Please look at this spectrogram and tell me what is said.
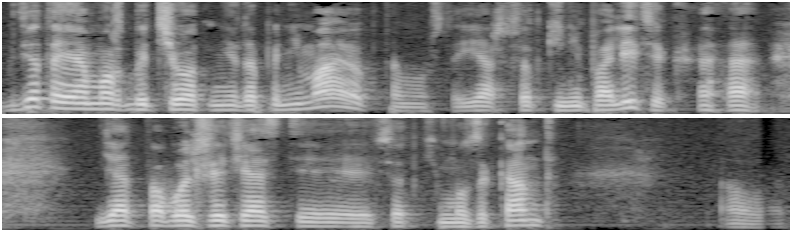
Где-то я, может быть, чего-то недопонимаю, потому что я же все-таки не политик. Я по большей части все-таки музыкант. Вот.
